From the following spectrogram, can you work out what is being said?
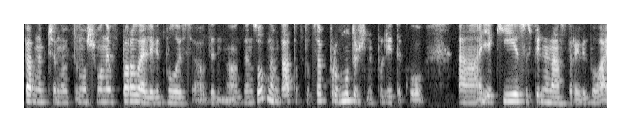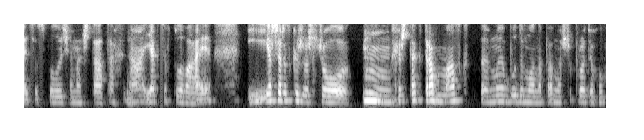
певним чином, тому що вони в паралелі відбулися один, один з одним. Да? Тобто, це про внутрішню політику, які суспільні настрої відбуваються в Сполучених Штатах, да? як це впливає. І я ще раз кажу, що хештег Трамп Маск е, ми будемо напевно, що протягом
